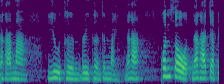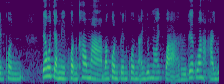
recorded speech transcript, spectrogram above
นะคะ มายูเทิร์นรีเทิร์นกันใหม่นะคะ คนโสดนะคะจะเป็นคนเรียกว่าจะมีคนเข้ามา บางคนเป็นคนอายุน้อยกว่า หรือเรียกว่าอายุ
